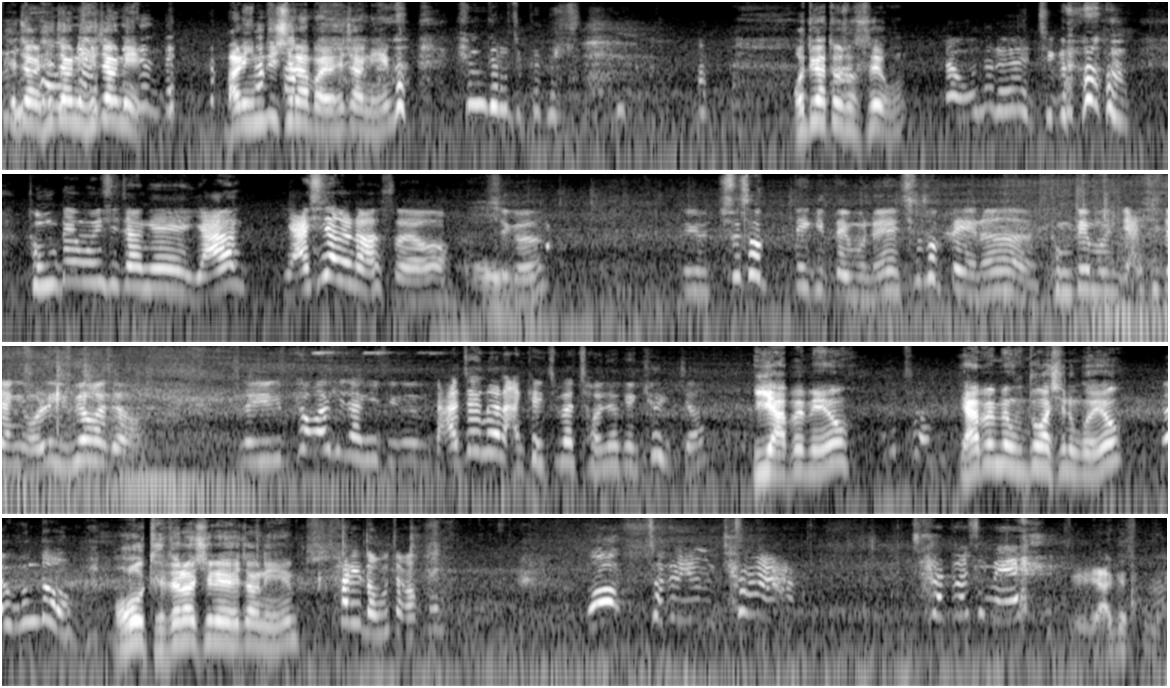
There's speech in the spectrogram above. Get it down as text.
회장 회장님 회장님. 많이 힘드시나 봐요 회장님. 힘들어 죽겠네. 어디 갔다 오셨어요? 자 오늘은 지금 동대문 시장에 야 야시장을 나왔어요. 오. 지금 지금 추석 때기 때문에 추석 때에는 동대문 야시장이 원래 유명하죠. 근데 여기 평화시장이 지금 낮에는 안 켜있지만 저녁엔 켜 있죠. 이 야밤에요? 그렇죠. 야밤에 운동하시는 거예요? 여기 운동. 어 대단하시네요 회장님. 팔이 너무 작았고. 어, 사장님 차! 차 가시네. 예 알겠습니다.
